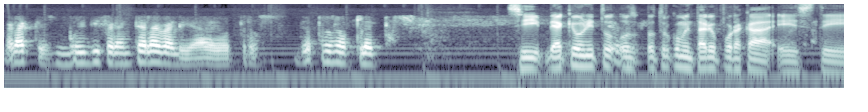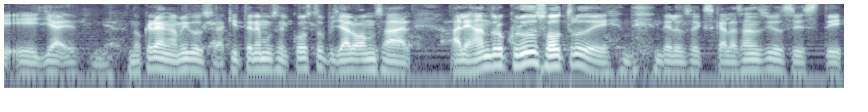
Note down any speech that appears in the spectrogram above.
¿verdad? Que es muy diferente a la realidad de otros, de otros atletas. Sí, vea qué bonito. otro comentario por acá. Este, eh, ya, no crean amigos, aquí tenemos el costo, pues ya lo vamos a dar. Alejandro Cruz, otro de, los excalasancios, este,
